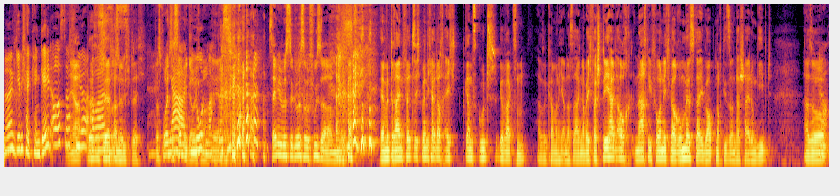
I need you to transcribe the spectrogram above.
Ne, Gebe ich halt kein Geld aus dafür, Ja, Das aber ist sehr vernünftig. Das bräuchte ja, Sammy, die Not macht Ja. es. Sammy müsste größere Füße haben. Ja, mit 43 bin ich halt auch echt ganz gut gewachsen. Also kann man nicht anders sagen. Aber ich verstehe halt auch nach wie vor nicht, warum es da überhaupt noch diese Unterscheidung gibt. Also Ja.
